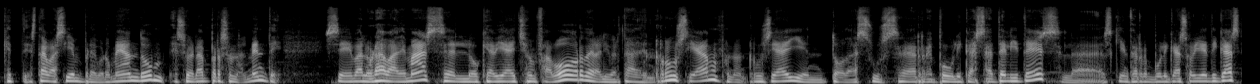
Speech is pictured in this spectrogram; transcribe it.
que estaba siempre bromeando, eso era personalmente. Se valoraba además lo que había hecho en favor de la libertad en Rusia, bueno, en Rusia y en todas sus eh, repúblicas satélites, las 15 repúblicas soviéticas,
